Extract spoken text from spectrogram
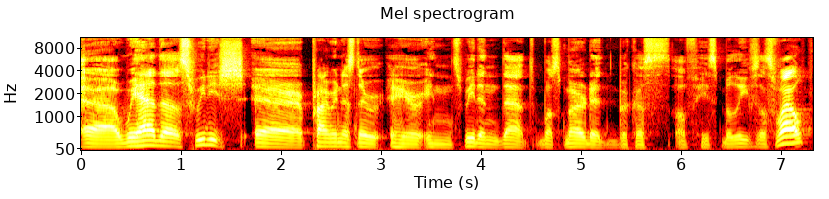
Uh, we had a Swedish uh, prime minister here in Sweden that was murdered because of his beliefs as well.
